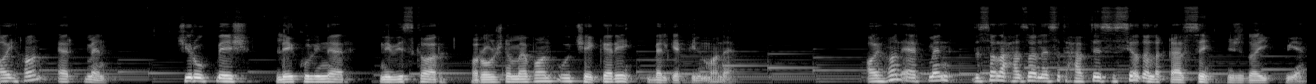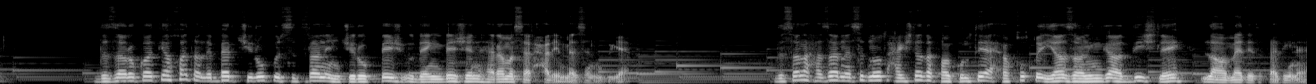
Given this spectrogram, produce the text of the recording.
Ayhan Erkmen Çîrokbêj, lêkolîner, nivîskar, rojnamevan û çêkerê belgefîlman e. Ayhan Erkmen di sala 1973 de li Qersê ji dayik bûye. Di zarokatiya xwe de li ber çîrok û stranên çîrokbêj û dengbêjên Herêma Serhedê mezin bûye. Di sala hezar neh sed û nod heştê de Fakulteya Hiqûqê ya Zanîngeha Dîcleyê li Amedê diqedîne.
